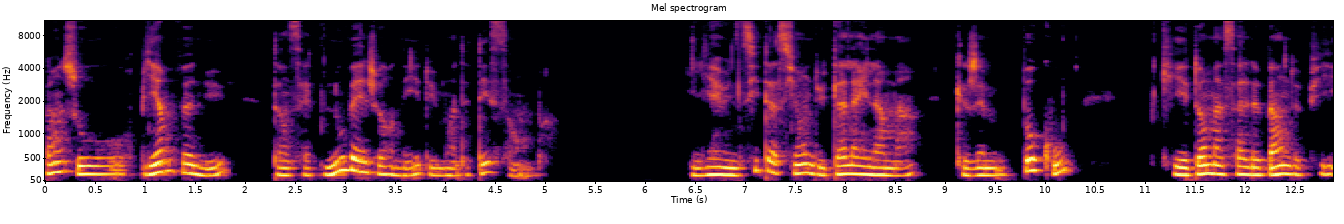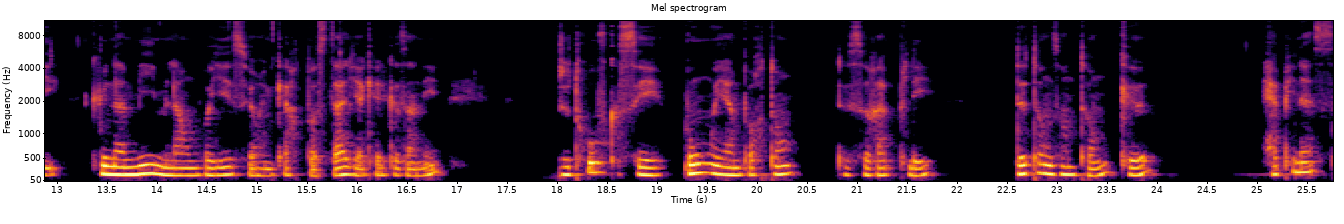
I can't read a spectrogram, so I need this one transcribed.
Bonjour, bienvenue dans cette nouvelle journée du mois de décembre. Il y a une citation du Dalai Lama que j'aime beaucoup, qui est dans ma salle de bain depuis qu'une amie me l'a envoyée sur une carte postale il y a quelques années. Je trouve que c'est bon et important de se rappeler de temps en temps que happiness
